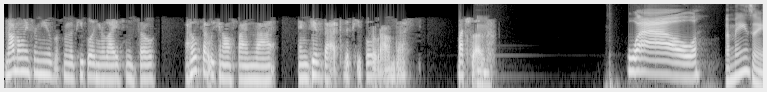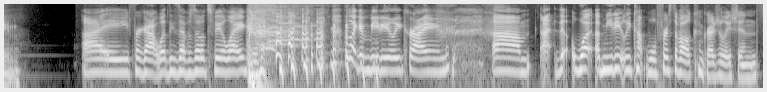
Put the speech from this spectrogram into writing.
not only from you, but from the people in your life. And so I hope that we can all find that and give that to the people around us. Much love. Mm-hmm. Wow. Amazing. I forgot what these episodes feel like. I was like immediately crying. Um, the, what immediately come? Well, first of all, congratulations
